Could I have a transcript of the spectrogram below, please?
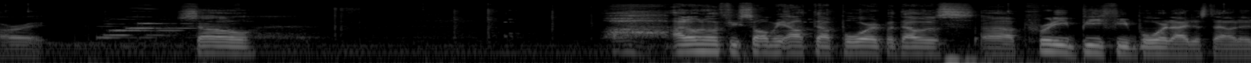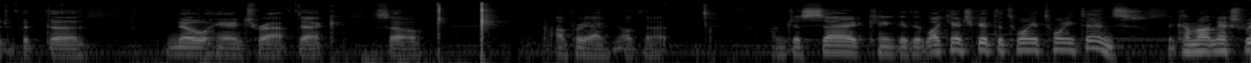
All right. So, I don't know if you saw me out that board, but that was a pretty beefy board I just outed with the no hand trap deck. So, I'm pretty happy about that. I'm just sad can't get the. Why can't you get the 2020 tins? They come out next week.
